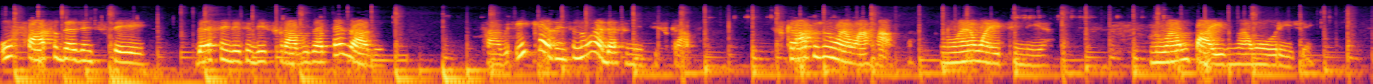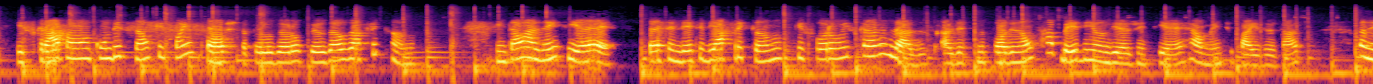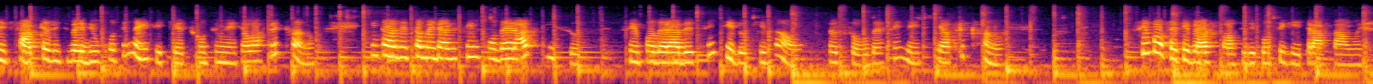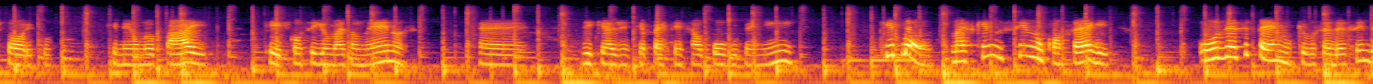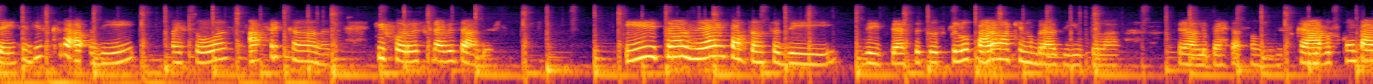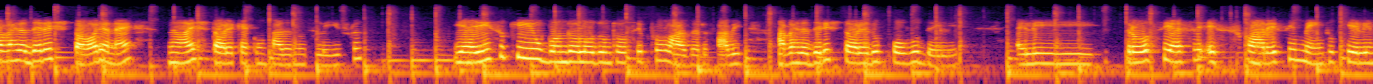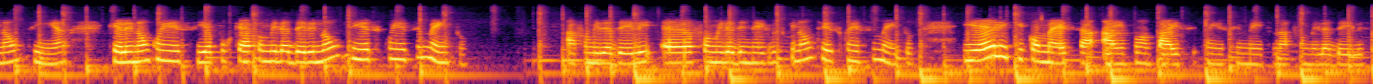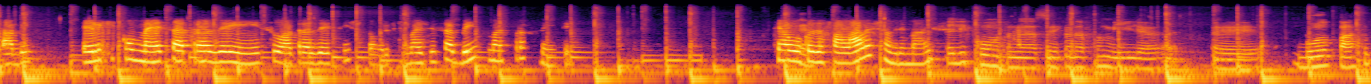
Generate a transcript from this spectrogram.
o fato de a gente ser descendente de escravos é pesado, sabe? E que a gente não é descendente de escravos. Escravos não é uma raça. não é uma etnia, não é um país, não é uma origem. Escravo é uma condição que foi imposta pelos europeus aos africanos. Então a gente é descendente de africanos que foram escravizados. A gente não pode não saber de onde a gente é realmente o país exato. A gente sabe que a gente veio de um continente, que esse continente é o africano. Então a gente também deve se empoderar disso, se empoderar desse sentido, que não, eu sou descendente de africanos. Se você tiver a sorte de conseguir traçar um histórico, que nem o meu pai, que conseguiu mais ou menos, é, de que a gente pertence ao povo Benin, que bom, mas que se não consegue, use esse termo, que você é descendente de, de pessoas africanas que foram escravizadas. E trazer a importância de, de, das pessoas que lutaram aqui no Brasil pela, pela libertação dos escravos, contar a verdadeira história, né? Não a história que é contada nos livros. E é isso que o Bando Olodum trouxe para o Lázaro, sabe? A verdadeira história do povo dele. Ele trouxe esse, esse esclarecimento que ele não tinha, que ele não conhecia, porque a família dele não tinha esse conhecimento. A família dele era a família de negros que não tinha esse conhecimento. E ele que começa a implantar esse conhecimento na família dele, sabe? Ele que começa a trazer isso, a trazer esse histórico. Mas isso é bem mais pra frente. Tem alguma é. coisa a falar, Alexandre, mais? Ele conta, né, acerca da família. É, boa parte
